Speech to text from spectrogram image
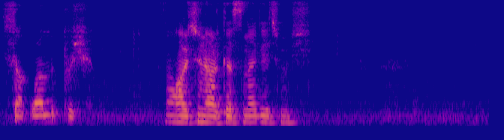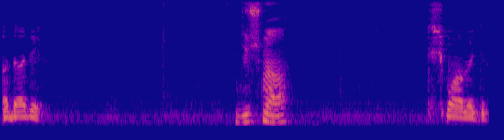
Saklandı puş. Ağacın arkasına geçmiş. Hadi hadi. Düşme ha. Düşme Ahmet'im.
